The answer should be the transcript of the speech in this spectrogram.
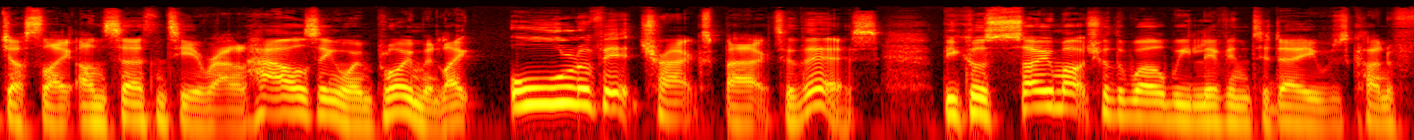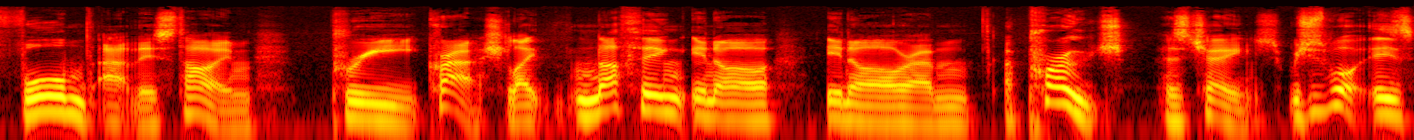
just like uncertainty around housing or employment, like all of it tracks back to this because so much of the world we live in today was kind of formed at this time pre-crash. Like nothing in our in our um, approach has changed, which is what is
